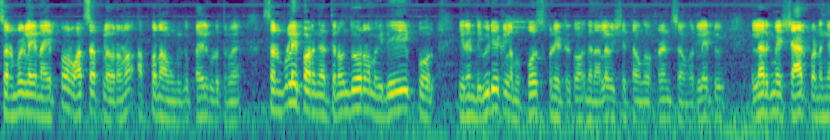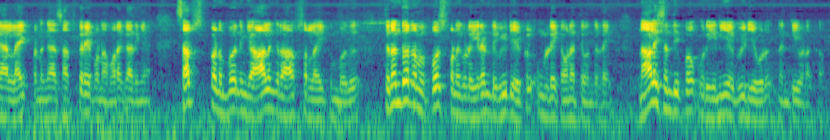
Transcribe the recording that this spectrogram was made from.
ஸோ நண்பர்களே நான் எப்போ வாட்ஸ்அப்பில் வரணும் அப்போ நான் உங்களுக்கு பதில் கொடுத்துருவேன். ஸோ நண்பர்களே பாருங்கள் தினந்தோறும் நம்ம இதே போல் இரண்டு வீடியோக்கள் நம்ம போஸ்ட் பண்ணிட்டு இருக்கோம். இந்த நல்ல விஷயத்தை உங்கள் ஃப்ரெண்ட்ஸ் அவங்க ரிலேட்டிவ் எல்லாருக்குமே ஷேர் பண்ணுங்கள் லைக் பண்ணுங்கள் சப்ஸ்கிரைப் பண்ண மறக்காதீங்க. சப்ஸ் பண்ணும்போது நீங்கள் ஆளுங்கிற ஆப்ஷன் வைக்கும்போது தினந்தோறும் நம்ம போஸ்ட் பண்ணக்கூடிய இரண்டு வீடியோக்கள் உங்களுடைய கவனத்தை வந்துடும் நாளை சந்திப்போம் ஒரு இனிய வீடியோடு நன்றி வணக்கம்.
